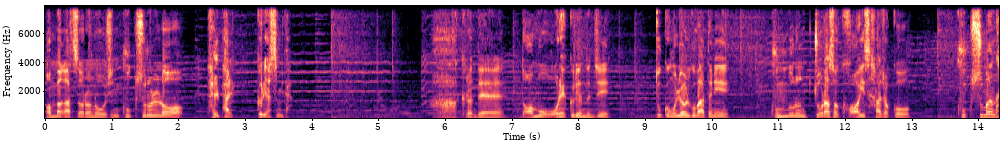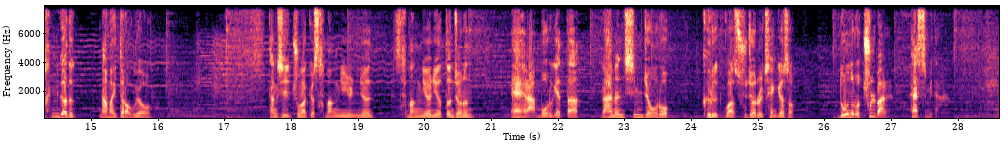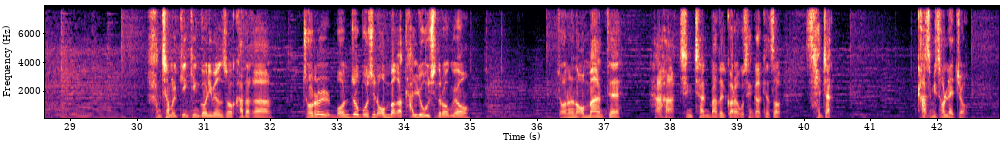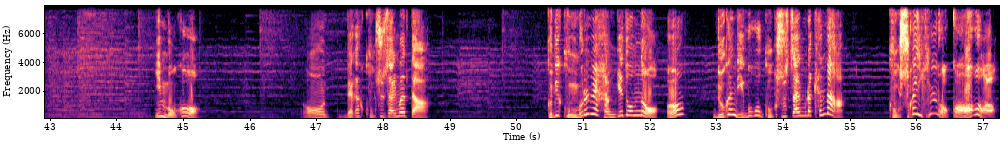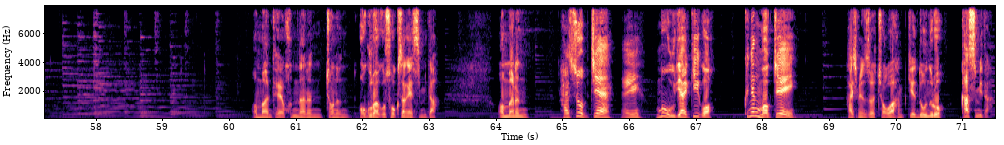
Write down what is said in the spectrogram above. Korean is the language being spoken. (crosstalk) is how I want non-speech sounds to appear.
엄마가 썰어 놓으신 국수를 넣어 팔팔 끓였습니다. 아, 그런데 너무 오래 끓였는지 뚜껑을 열고 봤더니 국물은 쫄아서 거의 사라졌고 국수만 한가득 남아있더라고요. 당시 중학교 3학년, 3학년이었던 저는 에라, 모르겠다. 라는 심정으로 그릇과 수저를 챙겨서 논으로 출발했습니다. 한참을 낑낑거리면서 가다가 저를 먼저 보신 엄마가 달려오시더라고요. 저는 엄마한테 하하 칭찬받을 거라고 생각해서 살짝 가슴이 설렜죠. 이 뭐고? 어, 내가 국수 삶았다. 근데 국물은 왜 한 개도 없노? 어? 누가 네 보고 국수 삶으라 했나? 국수가 이긴 뭐고? 엄마한테 혼나는 저는 억울하고 속상했습니다. 엄마는 할 수 없지. 에이, 뭐 우리 할 끼고 그냥 먹지. 하시면서 저와 함께 논으로 갔습니다.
